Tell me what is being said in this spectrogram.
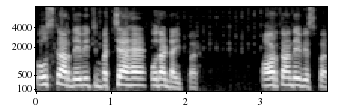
ਉਸ ਘਰ ਦੇ ਵਿੱਚ ਬੱਚਾ ਹੈ, ਉਹਦਾ ਡਾਈਪਰ ਔਰਤਾਂ ਦੇ ਵਿਸਪਰ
